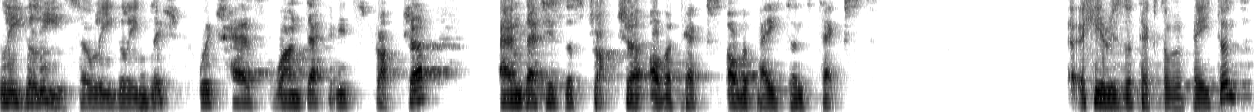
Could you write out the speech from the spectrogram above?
legalese, so legal English, which has one definite structure, and that is the structure of a text, of a patent text. Uh, here is the text of a patent.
